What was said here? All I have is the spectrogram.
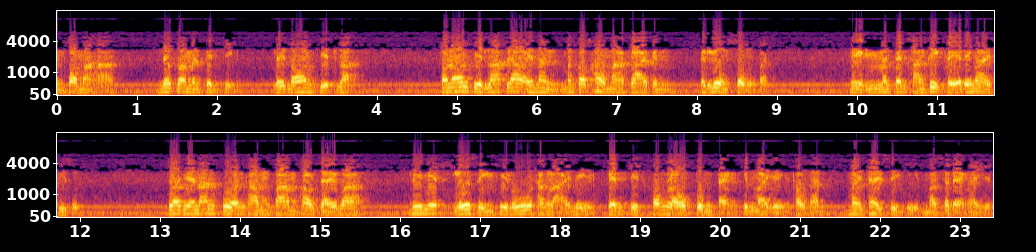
นก็มาหาเนึกว่ามันเป็นจริงเลยน้อมจิตรับพอน้อมจิตรับแล้วไอ้นั่น มันก็เข้ามากลายเป็นเป็นเรื่องทรงไป นี่มันเป็นทางที่เขได้ง่ายที่สุด เพราะฉะนั้นควรทำความเข้าใจว่า นิมิตหรือสิ่งที่รู้ทั้งหลายนี่ เป็นจิตของเราปรุงแต่งขึ้นมาเองเท่านั้น ไม่ใช่สิ่งอื่นมาแสดงให้เห็น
